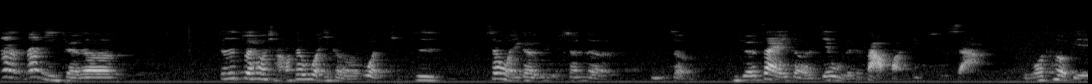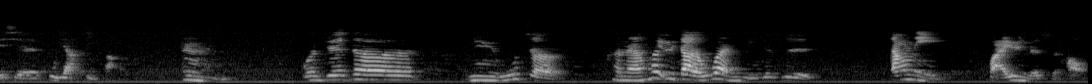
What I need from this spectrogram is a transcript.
那那你觉得，就是最后想要再问一个问题，是身为一个女生的舞者，你觉得在一个街舞的一个大环境之下，有没有特别一些不一样的地方？嗯，我觉得女舞者可能会遇到的问题就是，当你怀孕的时候，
